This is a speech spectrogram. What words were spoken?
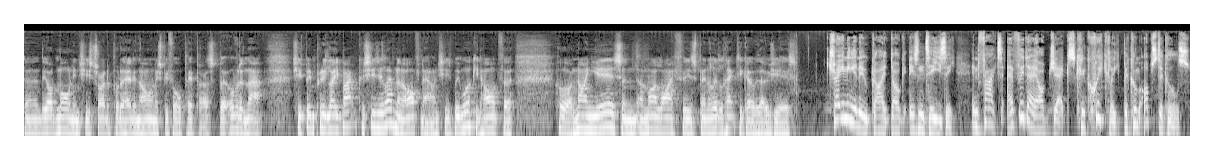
uh, the odd morning she's tried to put her head in the harness before Pip has, but other than that, she's been pretty laid back because she's 11 and a half now, and she's been working hard for oh, nine years, and, and my life has been a little hectic over those years. Training a new guide dog isn't easy. In fact, everyday objects can quickly become obstacles.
